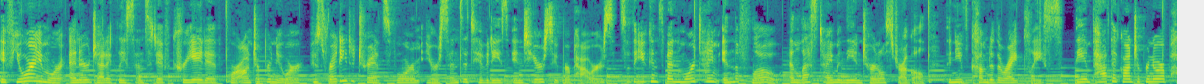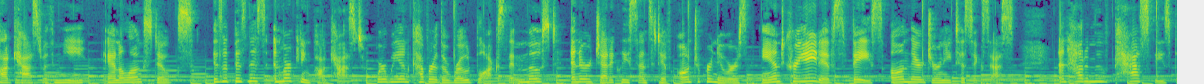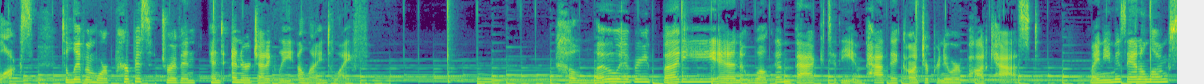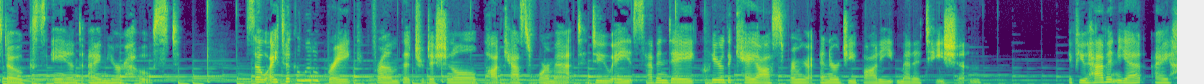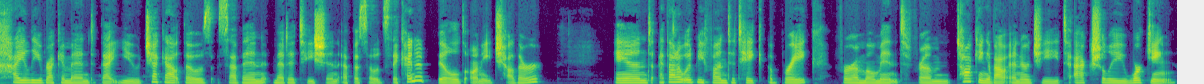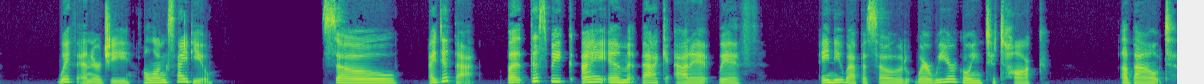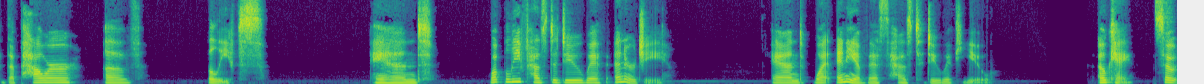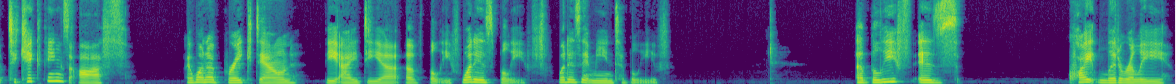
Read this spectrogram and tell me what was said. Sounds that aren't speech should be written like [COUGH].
If you're a more energetically sensitive creative or entrepreneur who's ready to transform your sensitivities into your superpowers so that you can spend more time in the flow and less time in the internal struggle, then you've come to the right place. The Empathic Entrepreneur podcast with me, Anna Long Stokes, is a business and marketing podcast where we uncover the roadblocks that most energetically sensitive entrepreneurs and creatives face on their journey to success and how to move past these blocks to live a more purpose driven and energetically aligned life. Hello, everybody, and welcome back to the Empathic Entrepreneur Podcast. My name is Anna Long Stokes, and I'm your host. So, I took a little break from the traditional podcast format to do a seven day clear the chaos from your energy body meditation. If you haven't yet, I highly recommend that you check out those seven meditation episodes. They kind of build on each other. And I thought it would be fun to take a break for a moment from talking about energy to actually working with energy alongside you. So I did that. But this week, I am back at it with a new episode where we are going to talk about the power of beliefs and what belief has to do with energy and what any of this has to do with you. Okay, so to kick things off, I want to break down the idea of belief. What is belief? What does it mean to believe? A belief is quite literally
